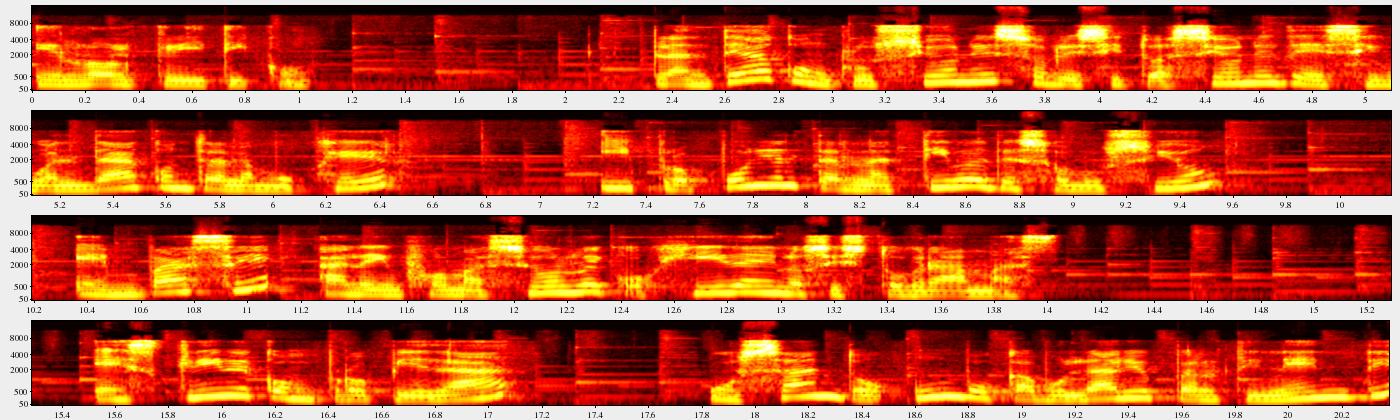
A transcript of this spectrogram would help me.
y rol crítico. Plantea conclusiones sobre situaciones de desigualdad contra la mujer y propone alternativas de solución en base a la información recogida en los histogramas. Escribe con propiedad usando un vocabulario pertinente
